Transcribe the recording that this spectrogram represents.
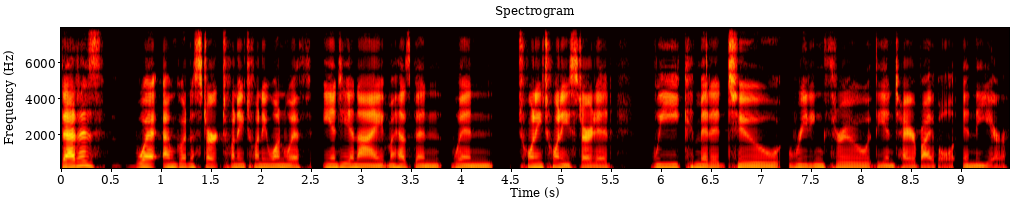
That is what I'm going to start 2021 with. Andy and I, my husband, when 2020 started, we committed to reading through the entire Bible in the year.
